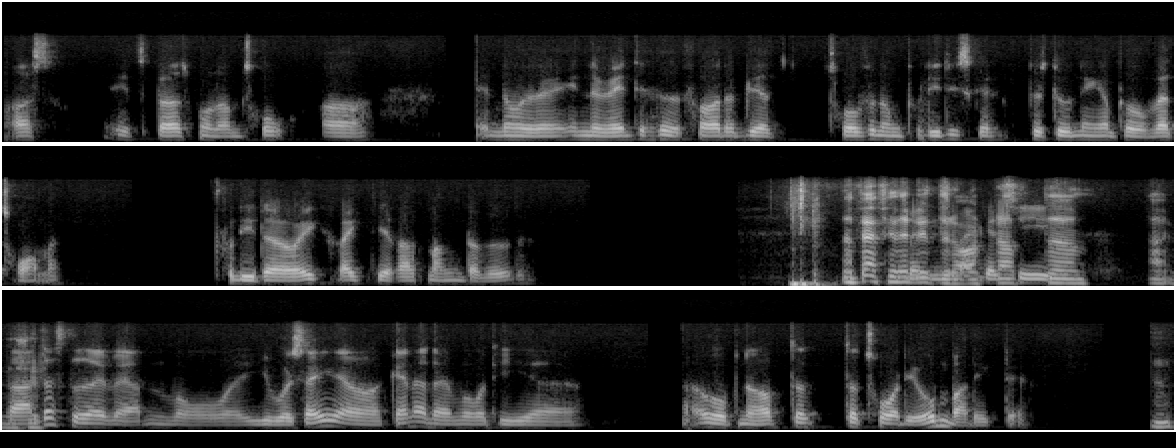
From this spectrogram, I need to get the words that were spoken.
også et spørgsmål om tro og en nødvendighed for, at der bliver truffet nogle politiske beslutninger på, hvad tror man. Fordi der er jo ikke rigtig ret mange, der ved det. Men jeg finder det lidt rart, at... Sige, uh, nej, der er andre steder i verden, hvor øh, i USA og Canada, hvor de uh, åbner op, der, der tror de åbenbart ikke det. Mm.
